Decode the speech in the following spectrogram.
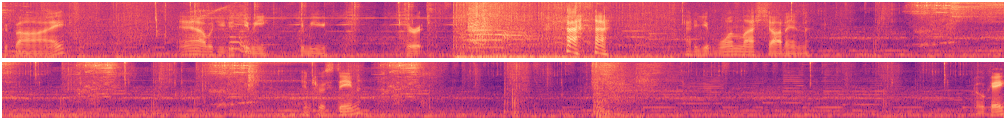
Goodbye. And how about you just give me... give me... turret. Ha Had to get one last shot in. Interesting. Okay.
